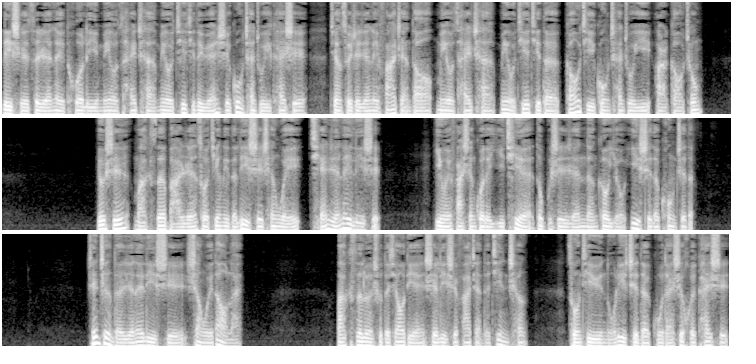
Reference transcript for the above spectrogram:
历史自人类脱离没有财产、没有阶级的原始共产主义开始，将随着人类发展到没有财产、没有阶级的高级共产主义而告终。有时，马克思把人所经历的历史称为前人类历史。因为发生过的一切都不是人能够有意识的控制的。真正的人类历史尚未到来。马克思论述的焦点是历史发展的进程，从基于奴隶制的古代社会开始，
